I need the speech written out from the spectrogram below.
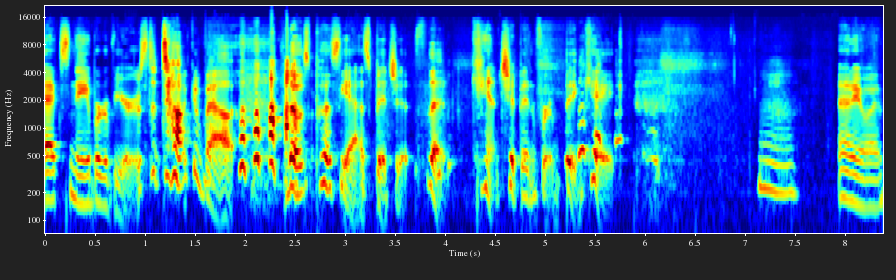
ex neighbor of yours to talk about those pussy ass bitches that can't chip in for a big cake. Anyway,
